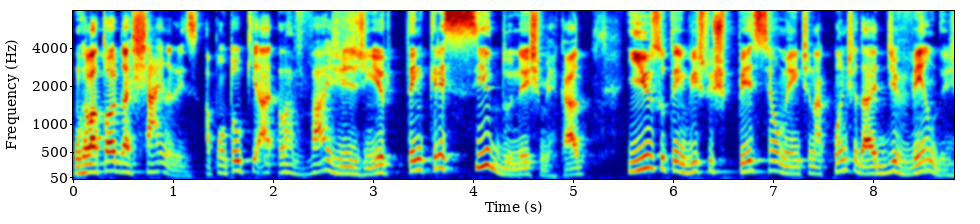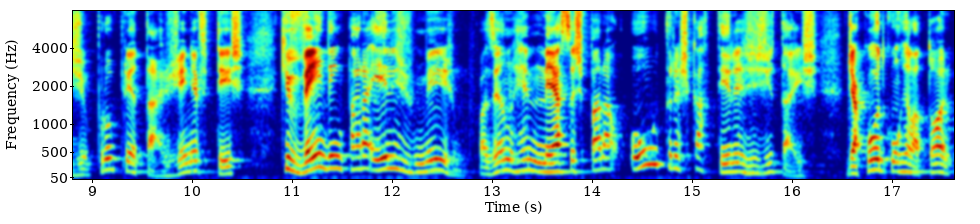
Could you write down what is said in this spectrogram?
Um relatório da Chinaries apontou que a lavagem de dinheiro tem crescido neste mercado e isso tem visto especialmente na quantidade de vendas de proprietários de NFTs que vendem para eles mesmos, fazendo remessas para outras carteiras digitais. De acordo com o relatório,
